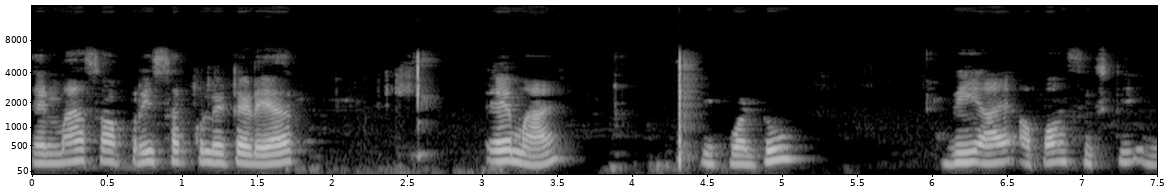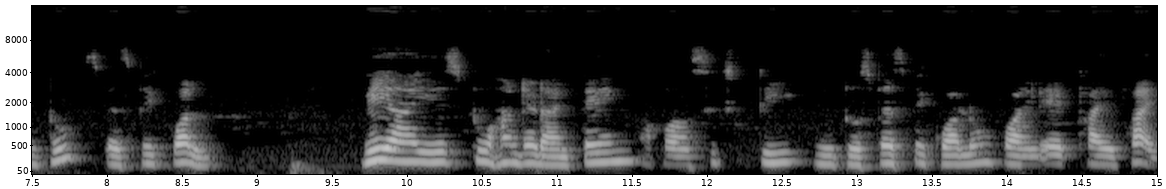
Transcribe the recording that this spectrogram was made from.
Then mass of recirculated air Mi equal to Vi upon 60 into specific volume. Vi is 210 upon 60 into specific volume 0.855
